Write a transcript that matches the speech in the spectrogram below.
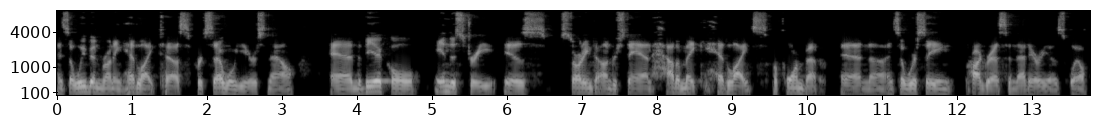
And so we've been running headlight tests for several years now. And the vehicle industry is starting to understand how to make headlights perform better. And, uh, and so we're seeing progress in that area as well.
